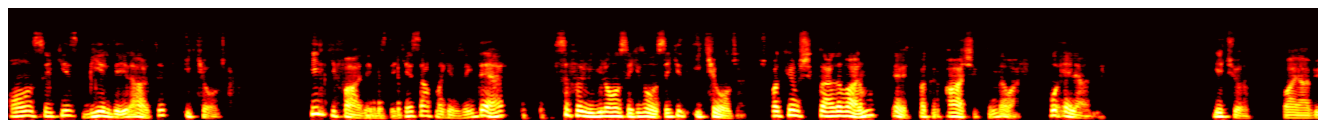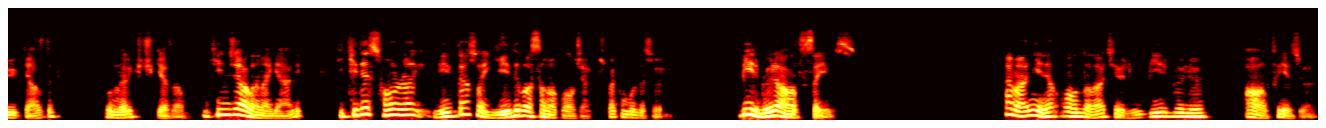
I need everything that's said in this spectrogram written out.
18 1 değil artık 2 olacak. İlk ifademizdeki hesap makinemizdeki değer 0,18 18 2 olacakmış. Bakıyorum şıklarda var mı? Evet bakın A şıkkında var. Bu elendi. Geçiyorum. Bayağı büyük yazdık. Bunları küçük yazalım. İkinci alana geldik. 2'de sonra virgülden sonra 7 basamak olacakmış. Bakın burada söylüyor. 1 bölü 6 sayımız. Hemen yine ondalığa çevirelim. 1 bölü 6 yazıyorum.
